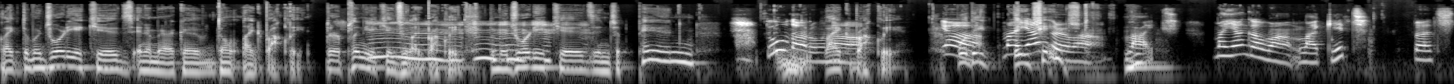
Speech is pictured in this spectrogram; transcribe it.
like the majority of kids in America don't like broccoli. There are plenty of kids who like broccoli. Mm, the majority of mm, mm, kids in Japan like broccoli. Yeah, well, they, my they younger changed. one mm. like my younger one like it, but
